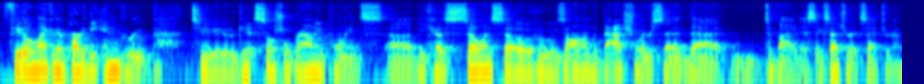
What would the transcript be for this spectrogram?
feel like they're part of the in group, to get social brownie points uh, because so and so who's on The Bachelor said that to buy this, etc., etc.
